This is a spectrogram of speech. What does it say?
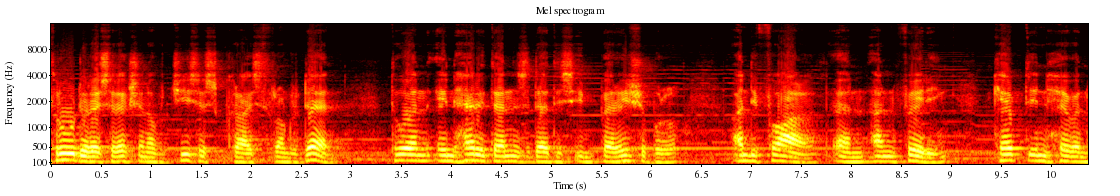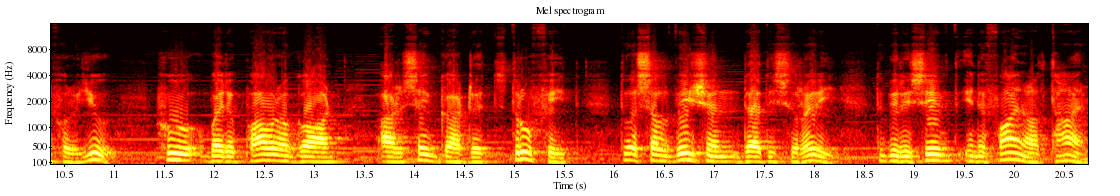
through the resurrection of Jesus Christ from the dead, to an inheritance that is imperishable, undefiled, and unfading, kept in heaven for you who by the power of God are safeguarded through faith to a salvation that is ready to be received in the final time.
